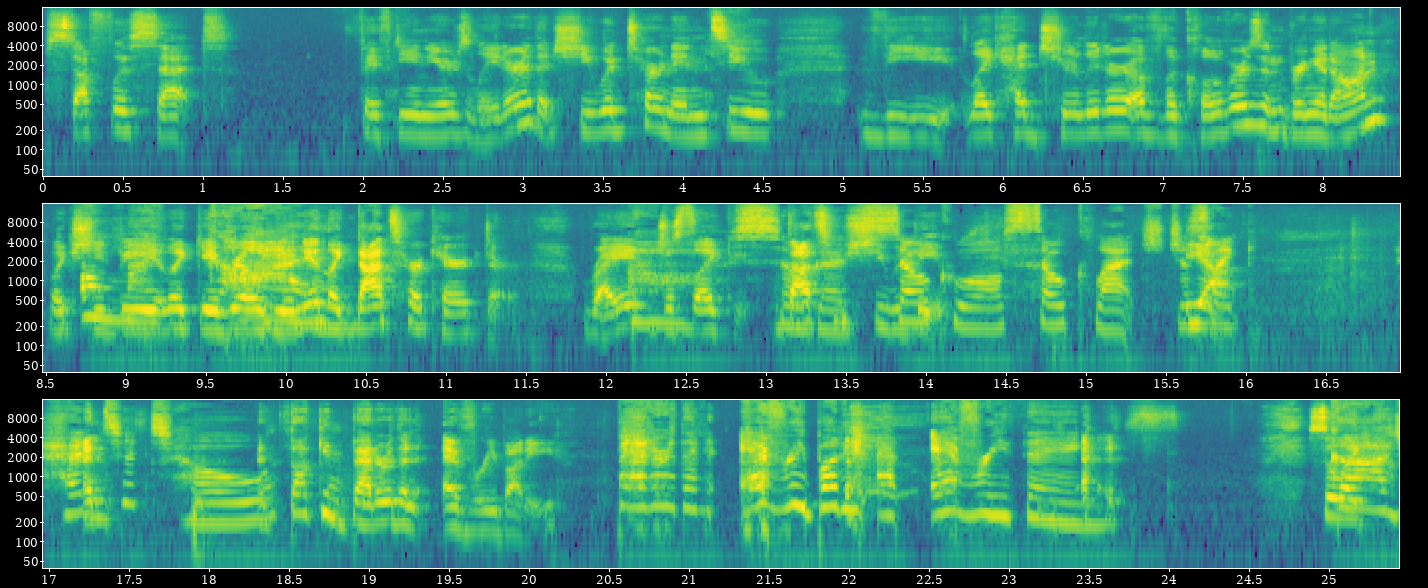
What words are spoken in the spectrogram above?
stuff was set 15 years later that she would turn into the like head cheerleader of the clovers and bring it on like she'd Oh be like gabriel God. union like that's her character right oh, just like So that's good. who she would so be so cool, so clutch. Just Yeah. like head And- to toe, and fucking better than everybody better than everybody at everything. Yes. So God, like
